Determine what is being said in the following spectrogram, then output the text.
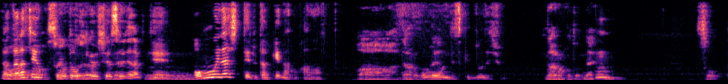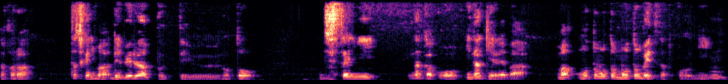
で新しいことを吸収するじゃなくて、うん思い出してるだけなのかなってああ、なるほ思どね。うんですけど、どうでしょなるほどねう。。うん。そう。だから、確かにまあ、レベルアップっていうのと、実際になんかこう、いなければ、まあ、もともと求めてたところうにん。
